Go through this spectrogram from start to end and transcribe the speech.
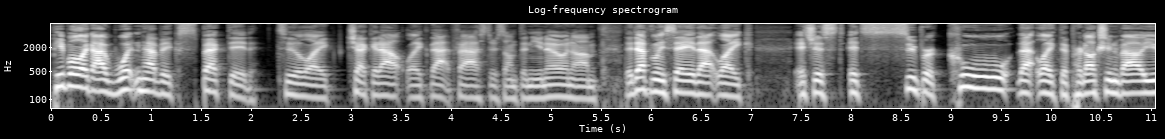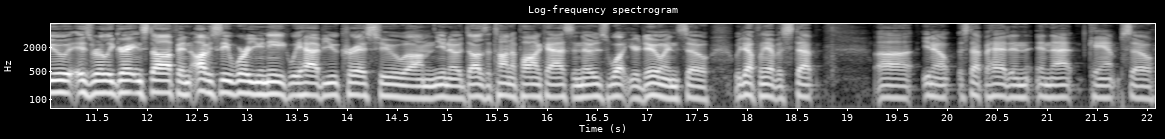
people like I wouldn't have expected to like check it out like that fast or something, you know? And um they definitely say that like it's just it's super cool that like the production value is really great and stuff and obviously we're unique. We have you chris who um, you know does a ton of podcasts and knows what you're doing so we definitely have a step uh, you know a step ahead in in that camp so.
